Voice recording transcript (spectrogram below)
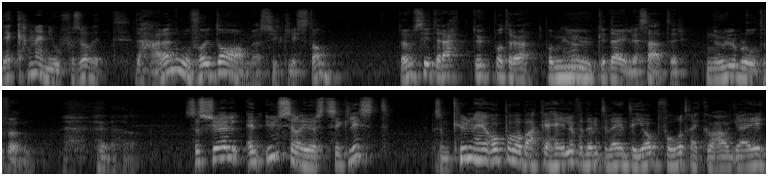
Det kan en jo for så vidt. Det her er noe for damesyklistene. De sitter rett opp på trø, på mjuke, deilige seter. Null blod til føttene. Så sjøl en useriøst syklist som kun har oppoverbakke hele fordømte veien til jobb, foretrekker å ha grei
